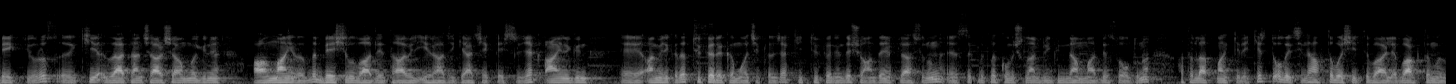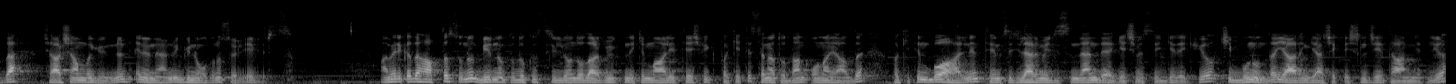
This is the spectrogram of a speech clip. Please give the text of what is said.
bekliyoruz. E, ki zaten çarşamba günü Almanya'da da 5 yıl vadeli tahvil ihracı gerçekleştirecek. Aynı gün e, Amerika'da tüfe rakamı açıklanacak ki tüfenin de şu anda enflasyonun e, sıklıkla konuşulan bir gündem maddesi olduğunu hatırlatmak gerekir. Dolayısıyla hafta başı itibariyle baktığımızda çarşamba gününün en önemli gün olduğunu söyleyebiliriz. Amerika'da hafta sonu 1.9 trilyon dolar büyüklüğündeki mali teşvik paketi senatodan onay aldı. Paketin bu halinin temsilciler meclisinden de geçmesi gerekiyor ki bunun da yarın gerçekleştirileceği tahmin ediliyor.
